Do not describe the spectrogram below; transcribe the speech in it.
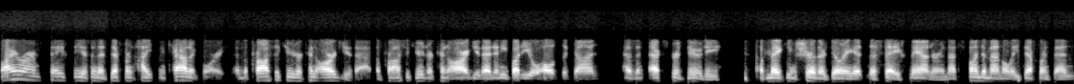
firearm safety is in a different heightened category. And the prosecutor can argue that. The prosecutor can argue that anybody who holds a gun has an extra duty of making sure they're doing it in a safe manner. And that's fundamentally different than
